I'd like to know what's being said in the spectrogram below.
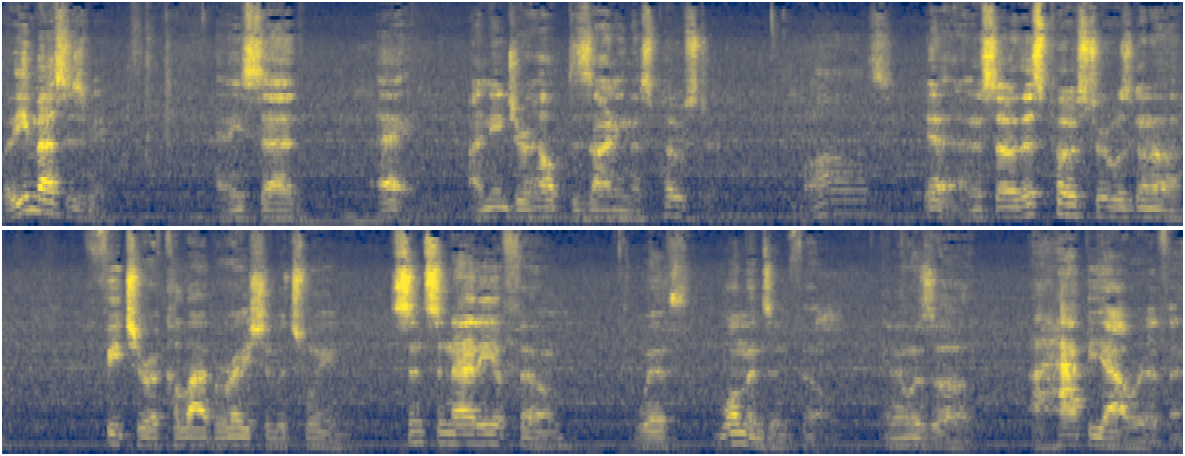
But he messaged me, and he said, "Hey, I need your help designing this poster." What? Yeah, and so this poster was gonna feature a collaboration between Cincinnati a Film with Women's in Film, and it was a a happy hour event.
